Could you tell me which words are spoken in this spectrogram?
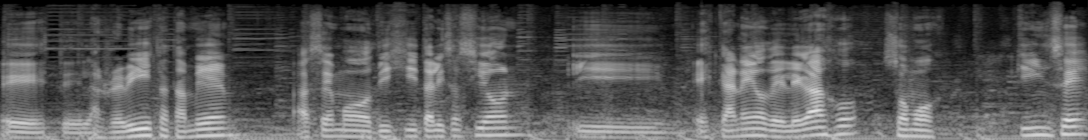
este, las revistas también. Hacemos digitalización y escaneo de legajo. Somos 15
